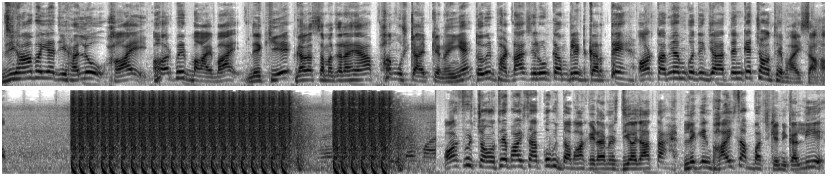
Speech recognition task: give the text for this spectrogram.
जी हाँ भैया जी हेलो हाय और फिर बाय बाय देखिए गलत समझ रहे हैं आप हम उस टाइप के नहीं है। तो फिर फटाक से लूट कंप्लीट करते हैं और तभी हमको दिख जाते हैं इनके चौथे भाई साहब। और फिर चौथे भाई साहब को भी दबा के डैमेज दिया जाता है। लेकिन भाई साहब बच के निकल लिए।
